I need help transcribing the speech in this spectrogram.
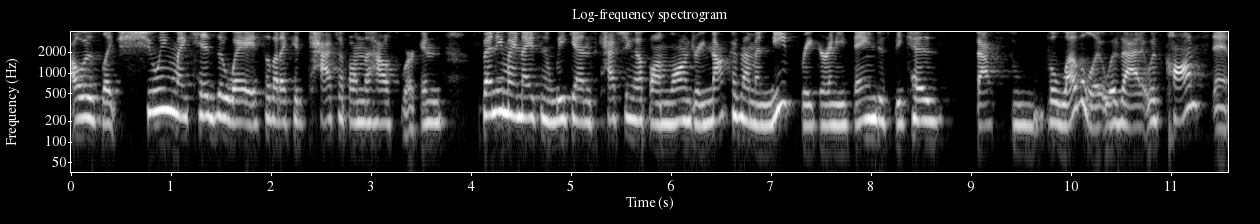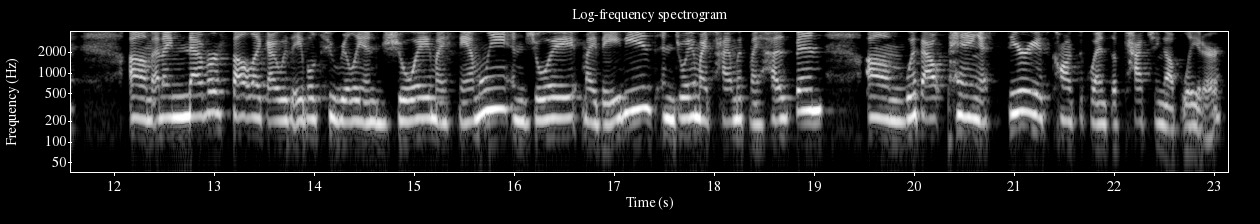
I was like shooing my kids away so that I could catch up on the housework and spending my nights and weekends catching up on laundry, not because I'm a neat freak or anything, just because that's the level it was at. It was constant. Um, and I never felt like I was able to really enjoy my family, enjoy my babies, enjoy my time with my husband um, without paying a serious consequence of catching up later.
